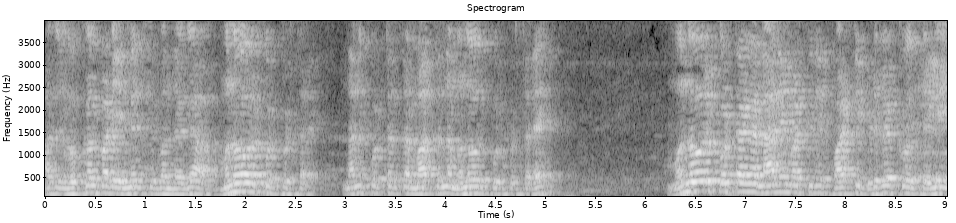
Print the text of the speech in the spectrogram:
ಆದ್ರೆ local body M L C ಬಂದಾಗ ಮನೋಹರ್ ಕೊಟ್ಬಿಡ್ತಾರೆ. ನನಗೆ ಕೊಟ್ಟಂತ ಮಾತನ್ನ ಮನೋಹರ್ ಕೊಟ್ಬಿಡ್ತಾರೆ. ಮನೋಹರ್ ಕೊಟ್ಟಾಗ ನಾನೇ ಮಾಡ್ತೀನಿ, ಪಾರ್ಟಿ ಬಿಡಬೇಕು ಅಂತೇಳಿ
